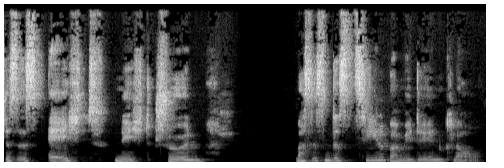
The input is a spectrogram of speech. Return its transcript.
Das ist echt nicht schön. Was ist denn das Ziel beim Ideenklau?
